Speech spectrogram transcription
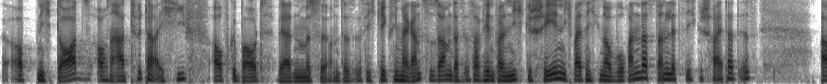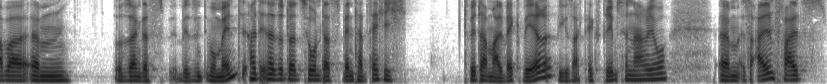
ob nicht dort auch eine Art Twitter-Archiv aufgebaut werden müsse. Und das ist, ich krieg's nicht mehr ganz zusammen, das ist auf jeden Fall nicht geschehen. Ich weiß nicht genau, woran das dann letztlich gescheitert ist. Aber ähm, sozusagen, das, wir sind im Moment halt in der Situation, dass wenn tatsächlich Twitter mal weg wäre, wie gesagt, Extremszenario, ähm, es allenfalls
